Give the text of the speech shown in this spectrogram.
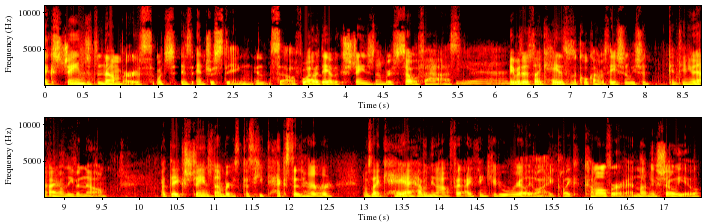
exchanged numbers, which is interesting in itself. Why would they have exchanged numbers so fast? Yeah. Maybe there's like, hey, this was a cool conversation. We should continue it. I don't even know. But they exchanged numbers because he texted her and was like, hey, I have a new outfit I think you'd really like. Like, come over and let me show you.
